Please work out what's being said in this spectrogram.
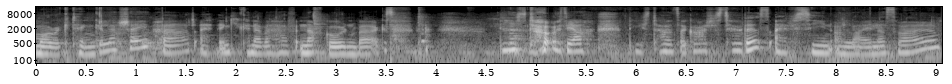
more rectangular shape. But I think you can never have enough golden bags. these toes, yeah, these toes are gorgeous too. This I've seen online as well.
